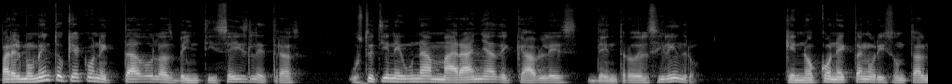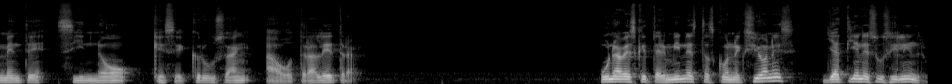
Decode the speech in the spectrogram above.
Para el momento que ha conectado las 26 letras, usted tiene una maraña de cables dentro del cilindro que no conectan horizontalmente, sino que se cruzan a otra letra. Una vez que termine estas conexiones, ya tiene su cilindro.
